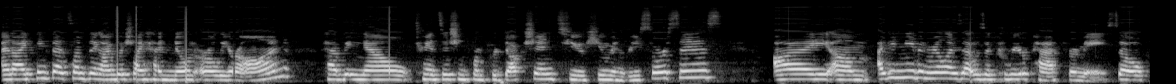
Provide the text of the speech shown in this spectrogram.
And I think that's something I wish I had known earlier on, having now transitioned from production to human resources. I um, I didn't even realize that was a career path for me. So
